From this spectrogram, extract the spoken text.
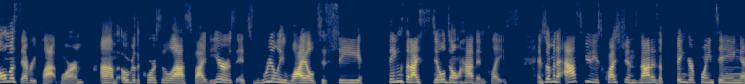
almost every platform um, over the course of the last five years, it's really wild to see things that I still don't have in place. And so I'm going to ask you these questions not as a finger pointing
